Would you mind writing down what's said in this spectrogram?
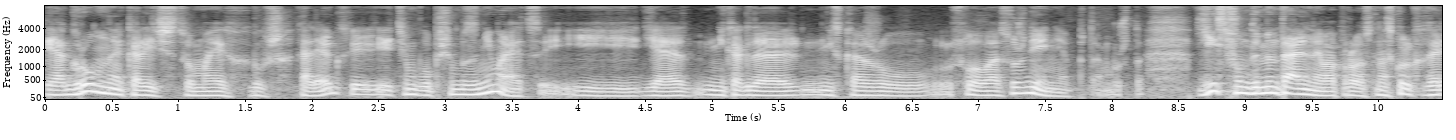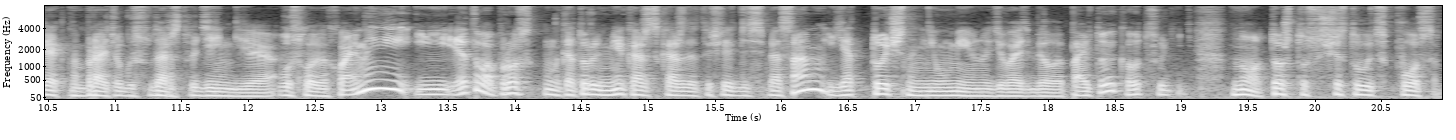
И огромное количество моих бывших коллег этим, в общем, занимается. И я никогда не скажу слово осуждения, потому что есть фундаментальный вопрос, насколько корректно брать у государства деньги в условиях войны, и это вопрос, на который, мне кажется, каждый отвечает для себя сам. Я точно не умею надевать белое пальто и кого-то судить. Но то, что существует способ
